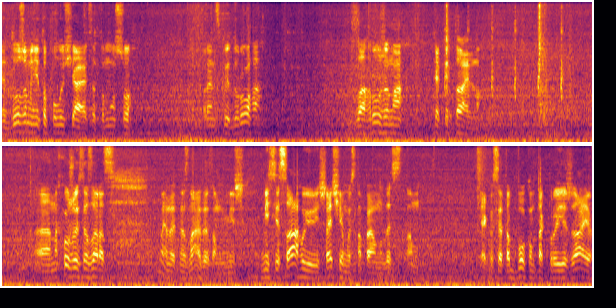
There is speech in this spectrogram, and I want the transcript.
не дуже мені то виходить, тому що, в принципі, дорога загружена капітально. Е, Нахожуся зараз, ну, я навіть не знаю, де там між Місісагою і ще чимось, напевно, десь там якось я там боком так проїжджаю.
